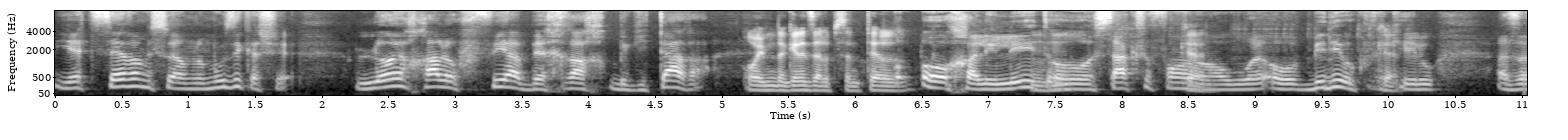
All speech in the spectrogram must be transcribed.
יהיה צבע מסוים למוזיקה שלא יוכל להופיע בהכרח בגיטרה. או אם נגן את זה על פסנתר. או, או חלילית, mm-hmm. או סקסופון, כן. או, או בדיוק, כן. כאילו. אז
